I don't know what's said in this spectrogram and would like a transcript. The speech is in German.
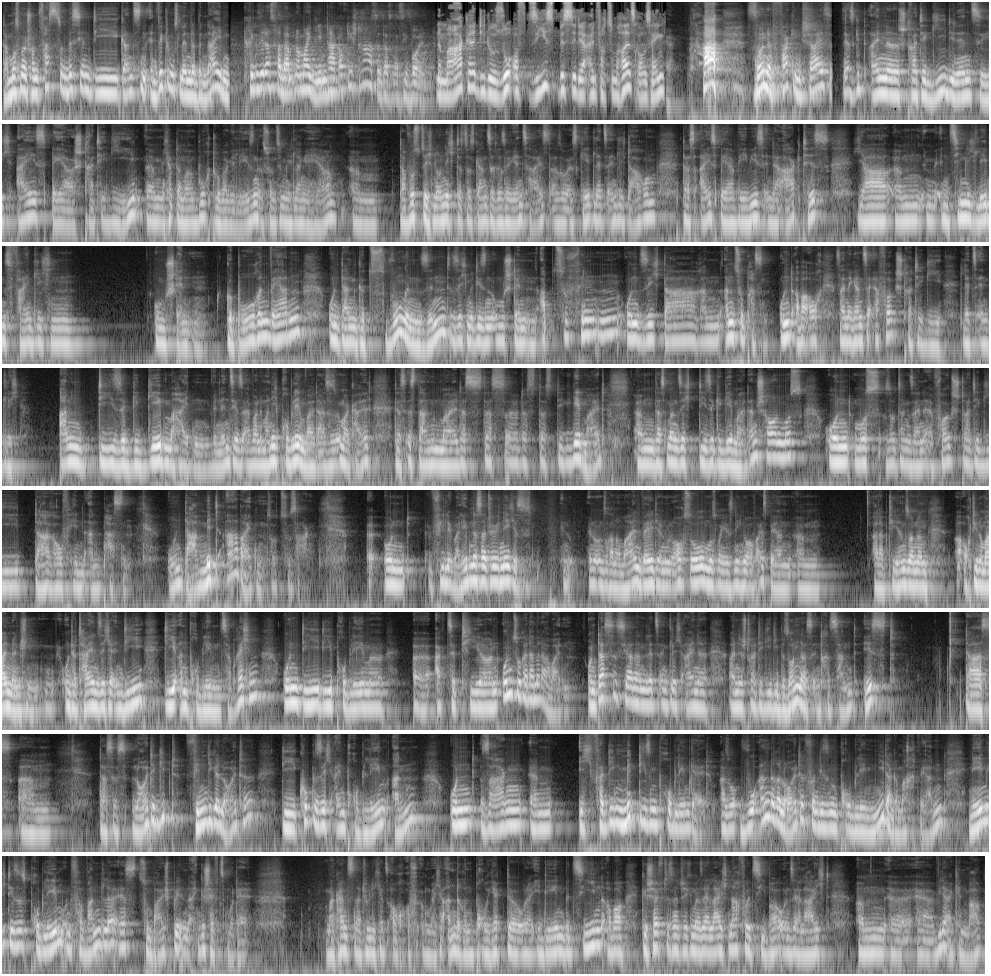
Da muss man schon fast so ein bisschen die ganzen Entwicklungsländer beneiden. Kriegen sie das verdammt nochmal jeden Tag auf die Straße, das, was sie wollen. Eine Marke, die du so oft siehst, bis sie dir einfach zum Hals raushängt. Ha! So eine fucking Scheiße. Es gibt eine Strategie, die nennt sich Eisbär-Strategie. Ähm, ich habe da mal ein Buch drüber gelesen, ist schon ziemlich lange her. Da wusste ich noch nicht, dass das Ganze Resilienz heißt. Also es geht letztendlich darum, dass Eisbärbabys in der Arktis ja ähm, in ziemlich lebensfeindlichen Umständen geboren werden und dann gezwungen sind, sich mit diesen Umständen abzufinden und sich daran anzupassen und aber auch seine ganze Erfolgsstrategie letztendlich an diese Gegebenheiten, wir nennen es jetzt einfach mal nicht Problem, weil da ist es immer kalt, das ist da nun mal das, das, äh, das, das, die Gegebenheit, ähm, dass man sich diese Gegebenheit anschauen muss und muss sozusagen seine Erfolgsstrategie daraufhin anpassen und damit arbeiten sozusagen. Äh, und viele überleben das natürlich nicht. Es ist in, in, unserer normalen Welt ja nun auch so, muss man jetzt nicht nur auf Eisbären ähm, adaptieren, sondern auch die normalen Menschen unterteilen sich ja in die, die an Problemen zerbrechen und die, die Probleme äh, akzeptieren und sogar damit arbeiten. Und das ist ja dann letztendlich eine, eine Strategie, die besonders interessant ist, dass, ähm, dass es Leute gibt, findige Leute, die gucken sich ein Problem an und sagen, ähm, ich verdiene mit diesem Problem Geld. Also wo andere Leute von diesem Problem niedergemacht werden, nehme ich dieses Problem und verwandle es zum Beispiel in ein Geschäftsmodell. Man kann es natürlich jetzt auch auf irgendwelche anderen Projekte oder Ideen beziehen, aber Geschäft ist natürlich immer sehr leicht nachvollziehbar und sehr leicht ähm, äh, wiedererkennbar.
